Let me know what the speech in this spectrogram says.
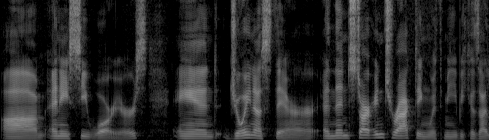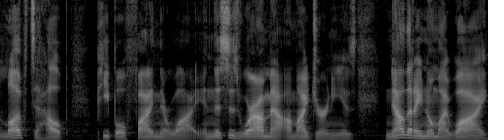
um, NAC Warriors, and join us there and then start interacting with me because I love to help people find their why. And this is where I'm at on my journey is now that I know my why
